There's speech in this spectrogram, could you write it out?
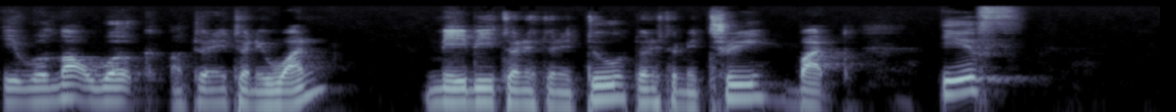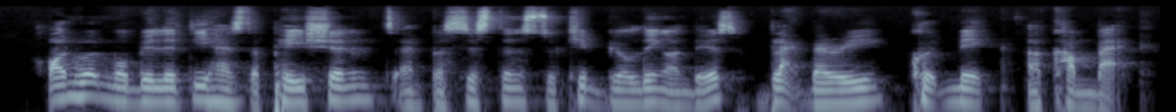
it will not work on 2021 maybe 2022, 2023. But if Onward Mobility has the patience and persistence to keep building on this, BlackBerry could make a comeback.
